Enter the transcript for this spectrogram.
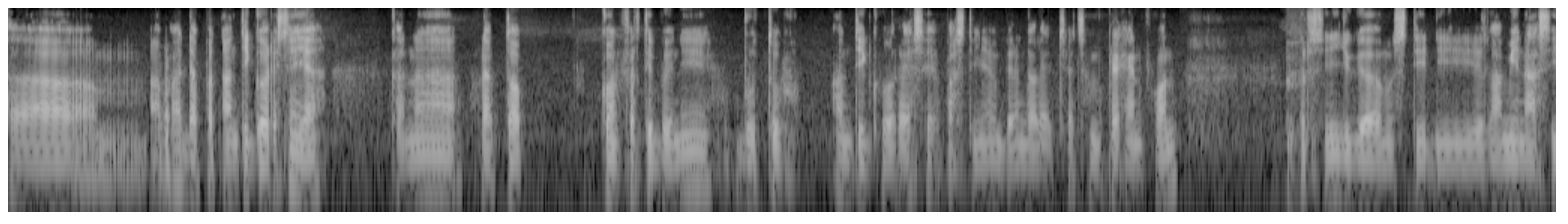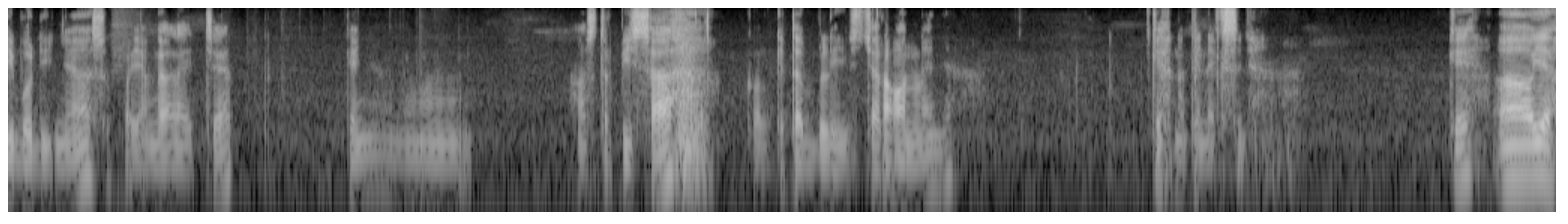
um, apa dapat anti goresnya ya, karena laptop convertible ini butuh anti gores ya pastinya biar nggak lecet sama kayak handphone. Terus ini juga mesti dilaminasi bodinya supaya nggak lecet. Kayaknya memang harus terpisah kalau kita beli secara online ya. Oke nanti next aja Oke, okay, uh, ya yeah,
